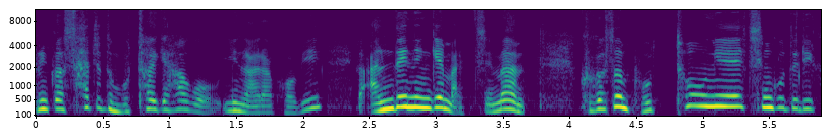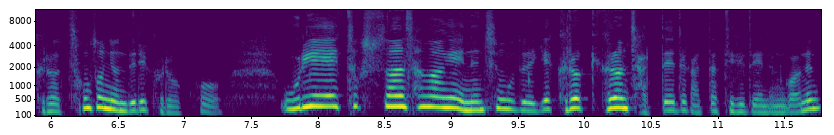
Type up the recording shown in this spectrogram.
그러니까 사지도 못하게 하고 이 나라 법이 그러니까 안 되는 게 맞지만 그것은 보통의 친구들이 그렇 청소년들이 그렇고 우리의 특수한 상황에 있는 친구들에게 그렇게 그런 잣대를 갖다 들이대는 거는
